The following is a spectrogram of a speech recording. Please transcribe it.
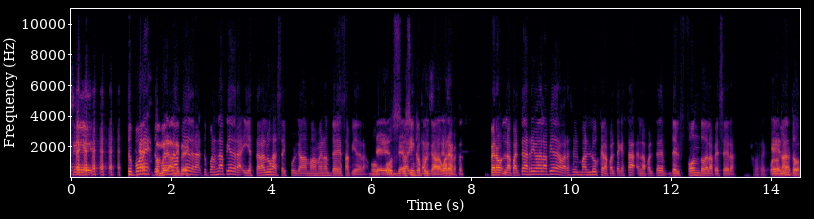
Sí, Tú pones, tú Pues pones mira, la pe- piedra, tú pones la piedra y está la luz a 6 pulgadas más o menos de esa piedra, o, de- o, de la 5 distancia, pulgadas, whatever. exacto. Pero la parte de arriba de la piedra va a recibir más luz que la parte que está en la parte de- del fondo de la pecera. Correcto. Por lo Es la tanto,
